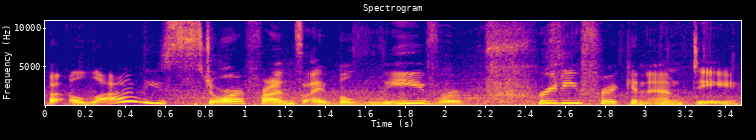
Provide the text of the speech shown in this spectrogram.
but a lot of these storefronts I believe were pretty freaking empty.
